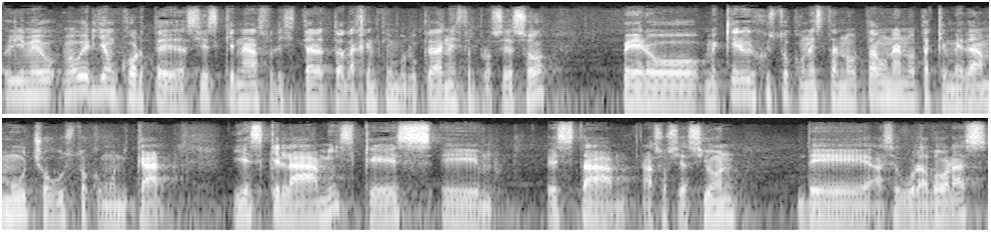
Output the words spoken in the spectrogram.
Oye, me, voy a ir ya a un corte, así es que nada, felicitar a toda la gente involucrada en este proceso, pero me quiero ir justo con esta nota, una nota que me da mucho gusto comunicar y es que la AMIS, que es eh, esta asociación de aseguradoras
